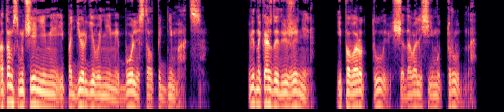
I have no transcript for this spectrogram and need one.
Потом с мучениями и подергиваниями боли стал подниматься. Видно, каждое движение и поворот туловища давались ему трудно.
